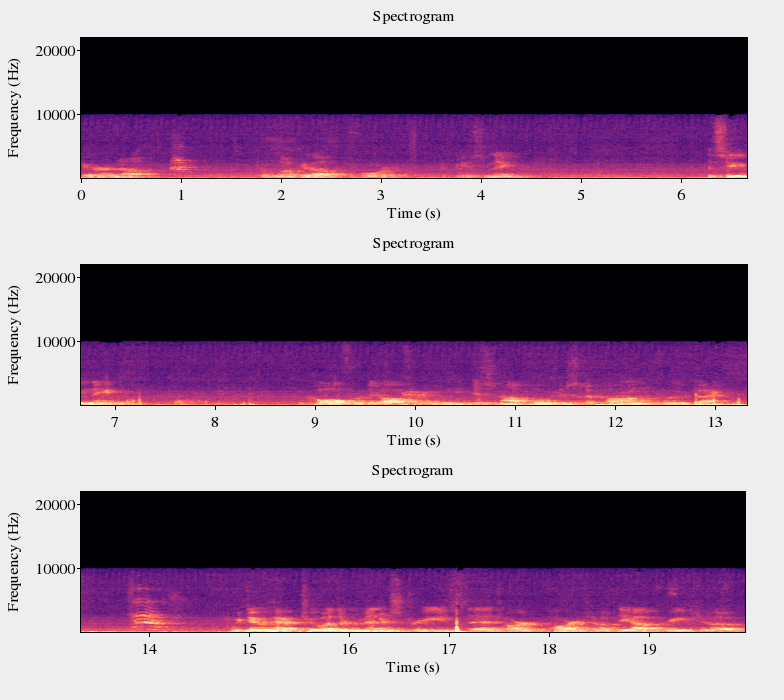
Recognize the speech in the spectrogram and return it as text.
care enough to look out for its neighbors. This evening, the call for the offering is not focused upon the food bank. We do have two other ministries that are part of the outreach of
